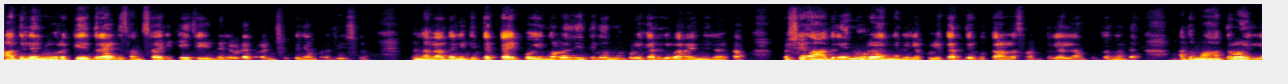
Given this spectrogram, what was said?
അതിലെ നുറയ്ക്ക് എതിരായിട്ട് സംസാരിക്കുകയും ചെയ്യുന്നില്ല. ഇവിടെ ഫ്രണ്ട്ഷിപ്പ് ഞാൻ പ്രതീക്ഷിച്ചു. എന്നാൽ അതെനിക്ക് തെറ്റായി പോയി എന്നുള്ള രീതിയിലൊന്നും പുള്ളിക്കാരത്തി പറയുന്നില്ല കേട്ടോ. പക്ഷെ അതിലെ നുറ അങ്ങനെയല്ല. പുള്ളിക്കാരത്തി കുത്താനുള്ള ശ്രമത്തിലെല്ലാം കുത്തുന്നുണ്ട്. അത് മാത്രമല്ല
